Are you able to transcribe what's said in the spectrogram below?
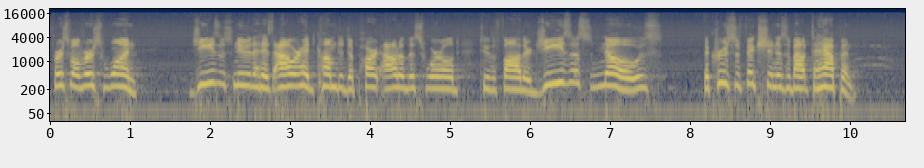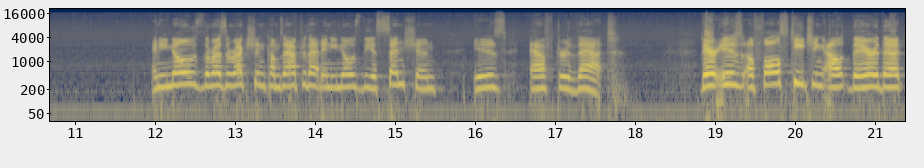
First of all, verse 1 Jesus knew that his hour had come to depart out of this world to the Father. Jesus knows the crucifixion is about to happen. And he knows the resurrection comes after that, and he knows the ascension is after that. There is a false teaching out there that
